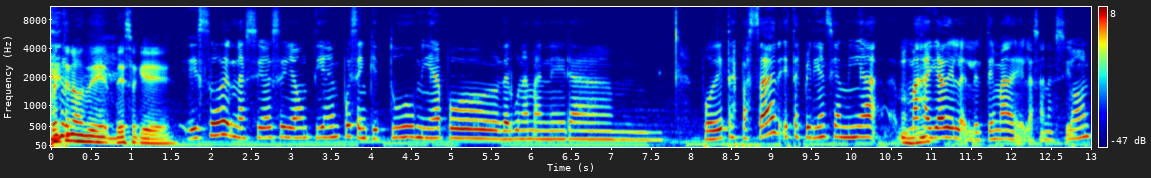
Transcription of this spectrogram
Cuéntanos de, eso que... Eso nació hace ya un tiempo, esa inquietud mía por, de alguna manera... Mm, poder traspasar esta experiencia mía más allá del tema de la sanación,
